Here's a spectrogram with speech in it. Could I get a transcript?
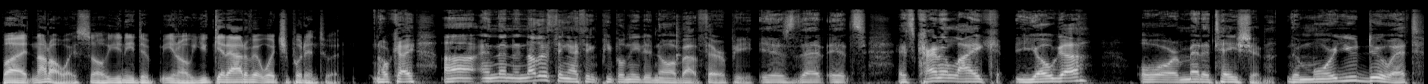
but not always. So you need to, you know, you get out of it what you put into it. Okay, uh, and then another thing I think people need to know about therapy is that it's it's kind of like yoga or meditation. The more you do it,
